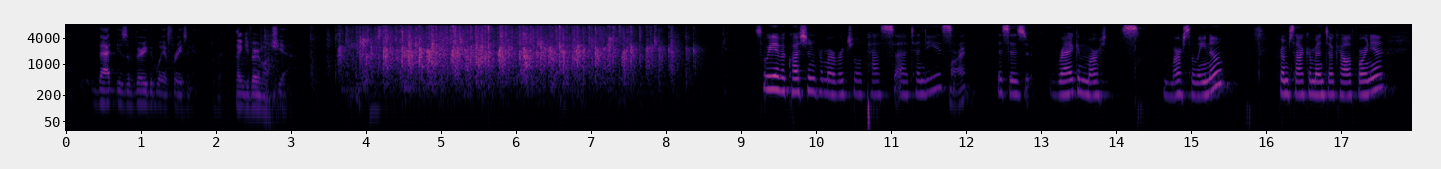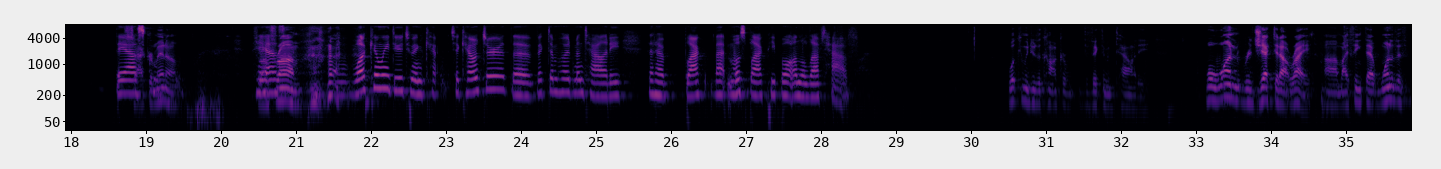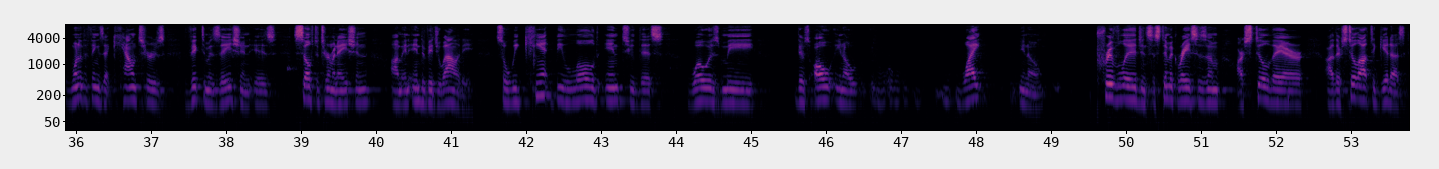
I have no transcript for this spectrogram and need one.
that is a very good way of phrasing it. Okay, thank you very much. Yeah. So we have a question from our virtual pass uh, attendees. All right. This is Reg Mar- Marcelino from Sacramento, California. They ask Sacramento. They Where I'm from. what can we do to enca- to counter the victimhood mentality that have black that most black people on the left have? What can we do to conquer the victim mentality? Well, one, reject it outright. Um, I think that one of the one of the things that counters victimization is self-determination um, and individuality. So we can't be lulled into this "woe is me." There's all you know, white you know, privilege and systemic racism are still there. Uh, they're still out to get us.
